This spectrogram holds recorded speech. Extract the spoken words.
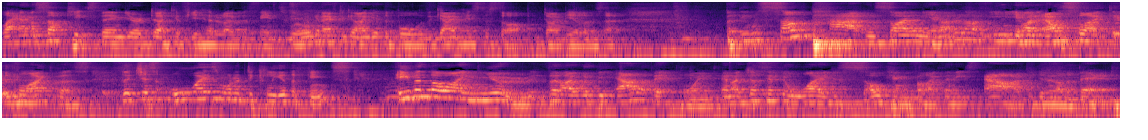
Like, and the subtext being you're a dick if you hit it over the fence. We're all going to have to go and get the ball. The game has to stop. Don't be a loser. But there was some part inside of me, and I don't know if anyone else like is like this, that just always wanted to clear the fence. Even though I knew that I would be out at that point and I'd just have to wait sulking for like the next hour to get another bat,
